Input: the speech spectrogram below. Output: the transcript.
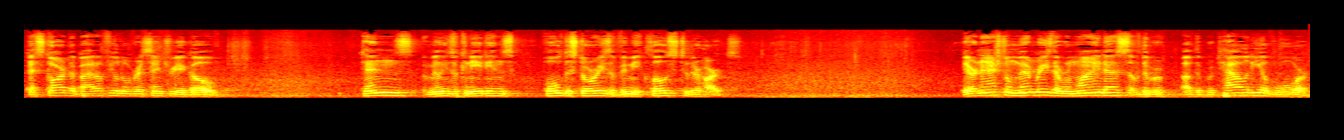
that scarred the battlefield over a century ago, tens of millions of Canadians hold the stories of Vimy close to their hearts. They are national memories that remind us of the, of the brutality of war.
